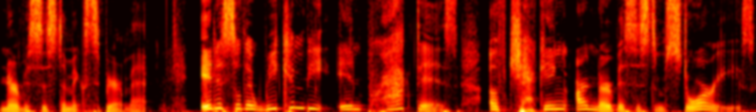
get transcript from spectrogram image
nervous system experiment. It is so that we can be in practice of checking our nervous system stories.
